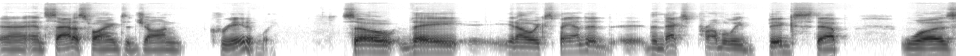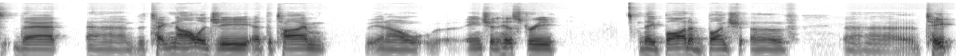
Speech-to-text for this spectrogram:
uh, and satisfying to Jon creatively. So they you know, expanded. Uh, the next probably big step was that um, the technology at the time, you know, ancient history, they bought a bunch of uh, tape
